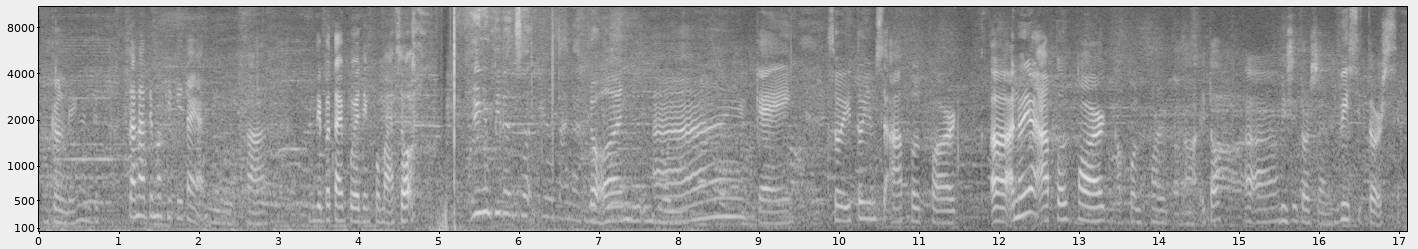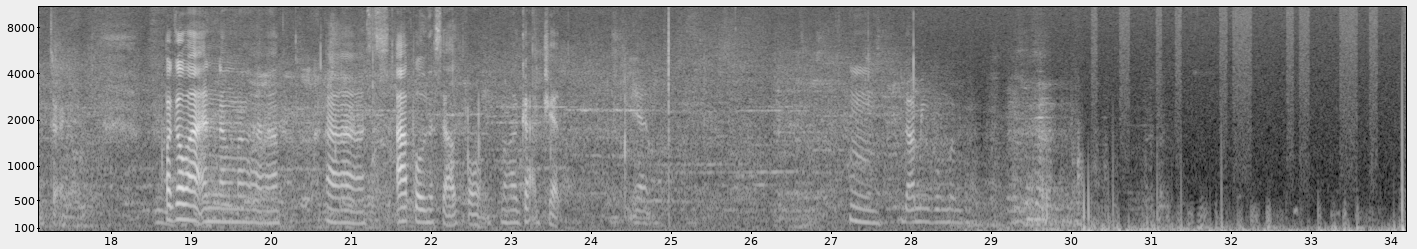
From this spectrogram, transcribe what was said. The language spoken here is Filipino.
Ang galing. Ang galing. Saan natin makikita yan? Ha? Hindi ba tayo pwedeng pumasok? Yun yung pinansa, pinuntahan natin. Doon? Ay, okay. So, ito yung sa Apple Park. Ah, ano yung Apple Park? Apple Park. Ah, ito, Ah, Visitor Center. Visitor Center. Pagawaan ng mga ah, s- Apple na cellphone, mga gadget. Yan. Hmm, daming bumag.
